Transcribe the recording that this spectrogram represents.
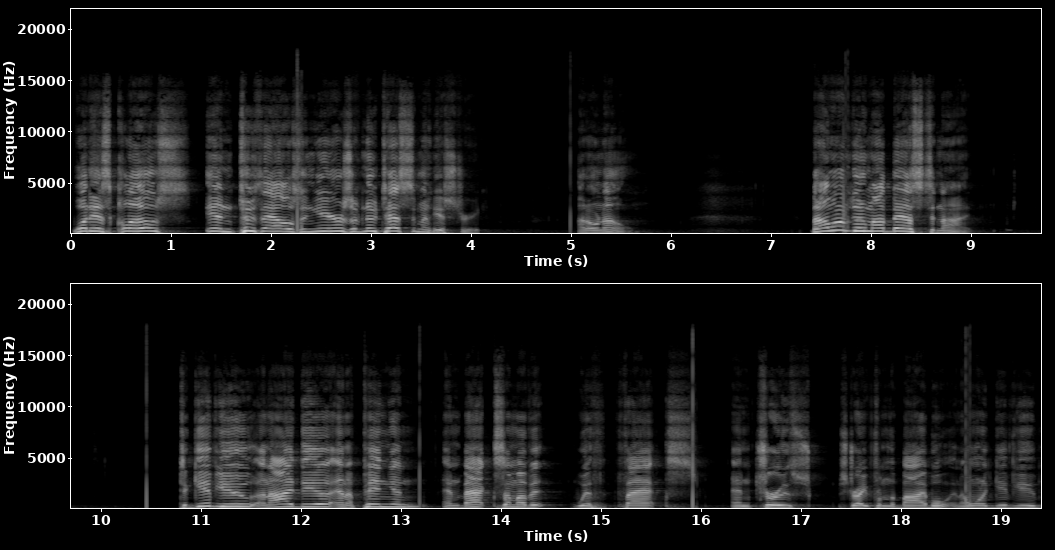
What is close in 2,000 years of New Testament history? I don't know. But I want to do my best tonight to give you an idea, an opinion, and back some of it with facts and truths straight from the Bible, and I want to give you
